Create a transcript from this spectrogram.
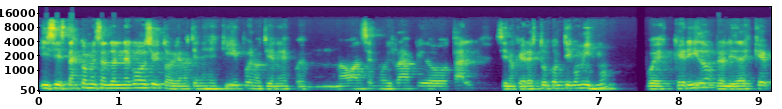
Y si estás comenzando el negocio y todavía no tienes equipo, no tienes pues, un avance muy rápido tal, sino que eres tú contigo mismo, pues querido, la realidad es que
